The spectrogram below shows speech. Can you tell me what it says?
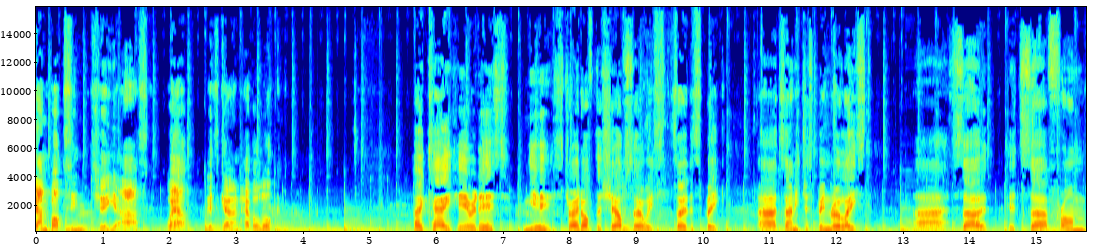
We unboxing, shall you ask? Well, let's go and have a look. Okay, here it is. New, straight off the shelf, so, we, so to speak. Uh, it's only just been released. Uh, so, it's uh, from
